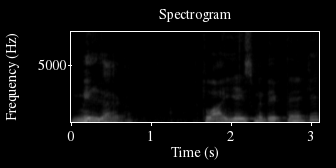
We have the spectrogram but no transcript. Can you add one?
मिल जाएगा। तो आइए इसमें देखते हैं कि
